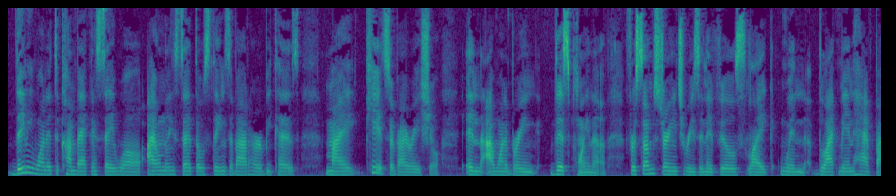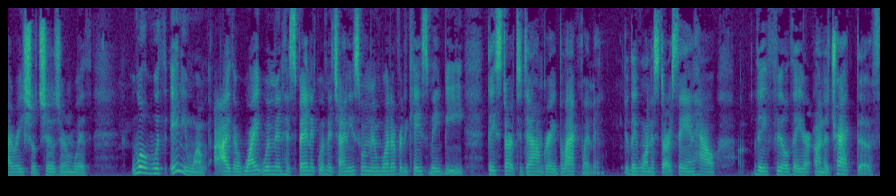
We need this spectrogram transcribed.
then he wanted to come back and say, Well, I only said those things about her because my kids are biracial and I want to bring this point up. For some strange reason, it feels like when black men have biracial children with, well, with anyone, either white women, Hispanic women, Chinese women, whatever the case may be, they start to downgrade black women. They want to start saying how they feel they are unattractive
